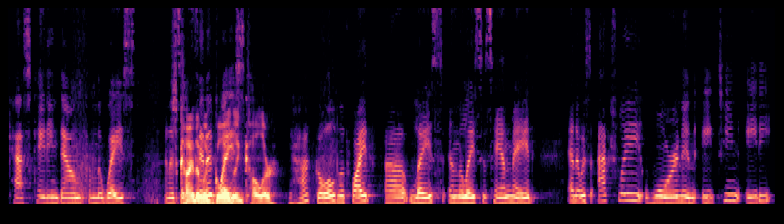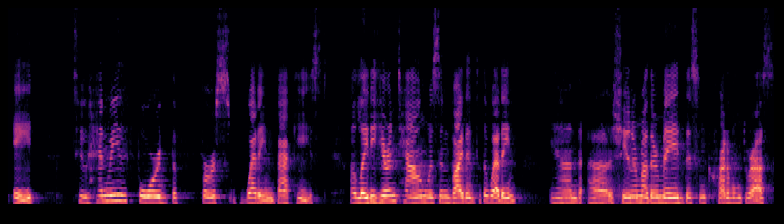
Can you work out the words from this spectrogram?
cascading down from the waist. And it's, It's kind of a golden waist. color. Yeah, gold with white uh, lace, and the lace is handmade. And it was actually worn in 1888 to Henry Ford the First's wedding back east. A lady here in town was invited to the wedding, and uh, she and her mother made this incredible dress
